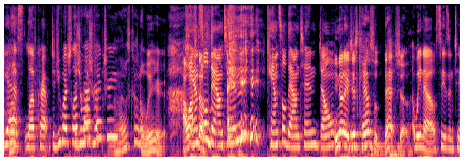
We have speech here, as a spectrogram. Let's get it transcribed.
Yes, Lovecraft. Did you watch Lovecraft you watch Country? It was kind of weird. I watched Cancel the, Downton. Cancel Downton. Don't. You know they just canceled that show, we know season two.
